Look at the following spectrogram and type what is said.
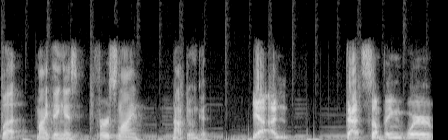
But my thing is, first line, not doing good. Yeah, and that's something where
